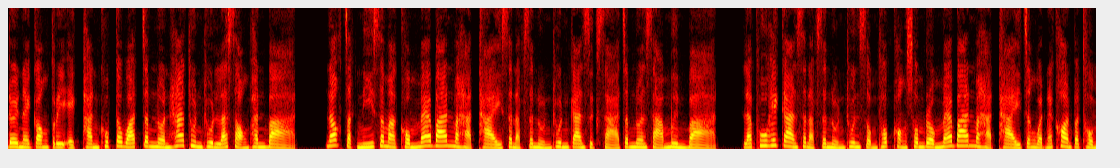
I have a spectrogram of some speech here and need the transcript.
โดยนายกองตรีเอกพันธ์คุปตวัฒน์จำนวน 5 ทุนทุนละ 2,000 บาท นอกจากนี้สมาคมแม่บ้านมหาดไทยสนับสนุนทุนการศึกษาจำนวน 30,000 บาท และผู้ให้การสนับสนุนทุนสมทบของชมรมแม่บ้านมหาดไทย จังหวัดนครปฐม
